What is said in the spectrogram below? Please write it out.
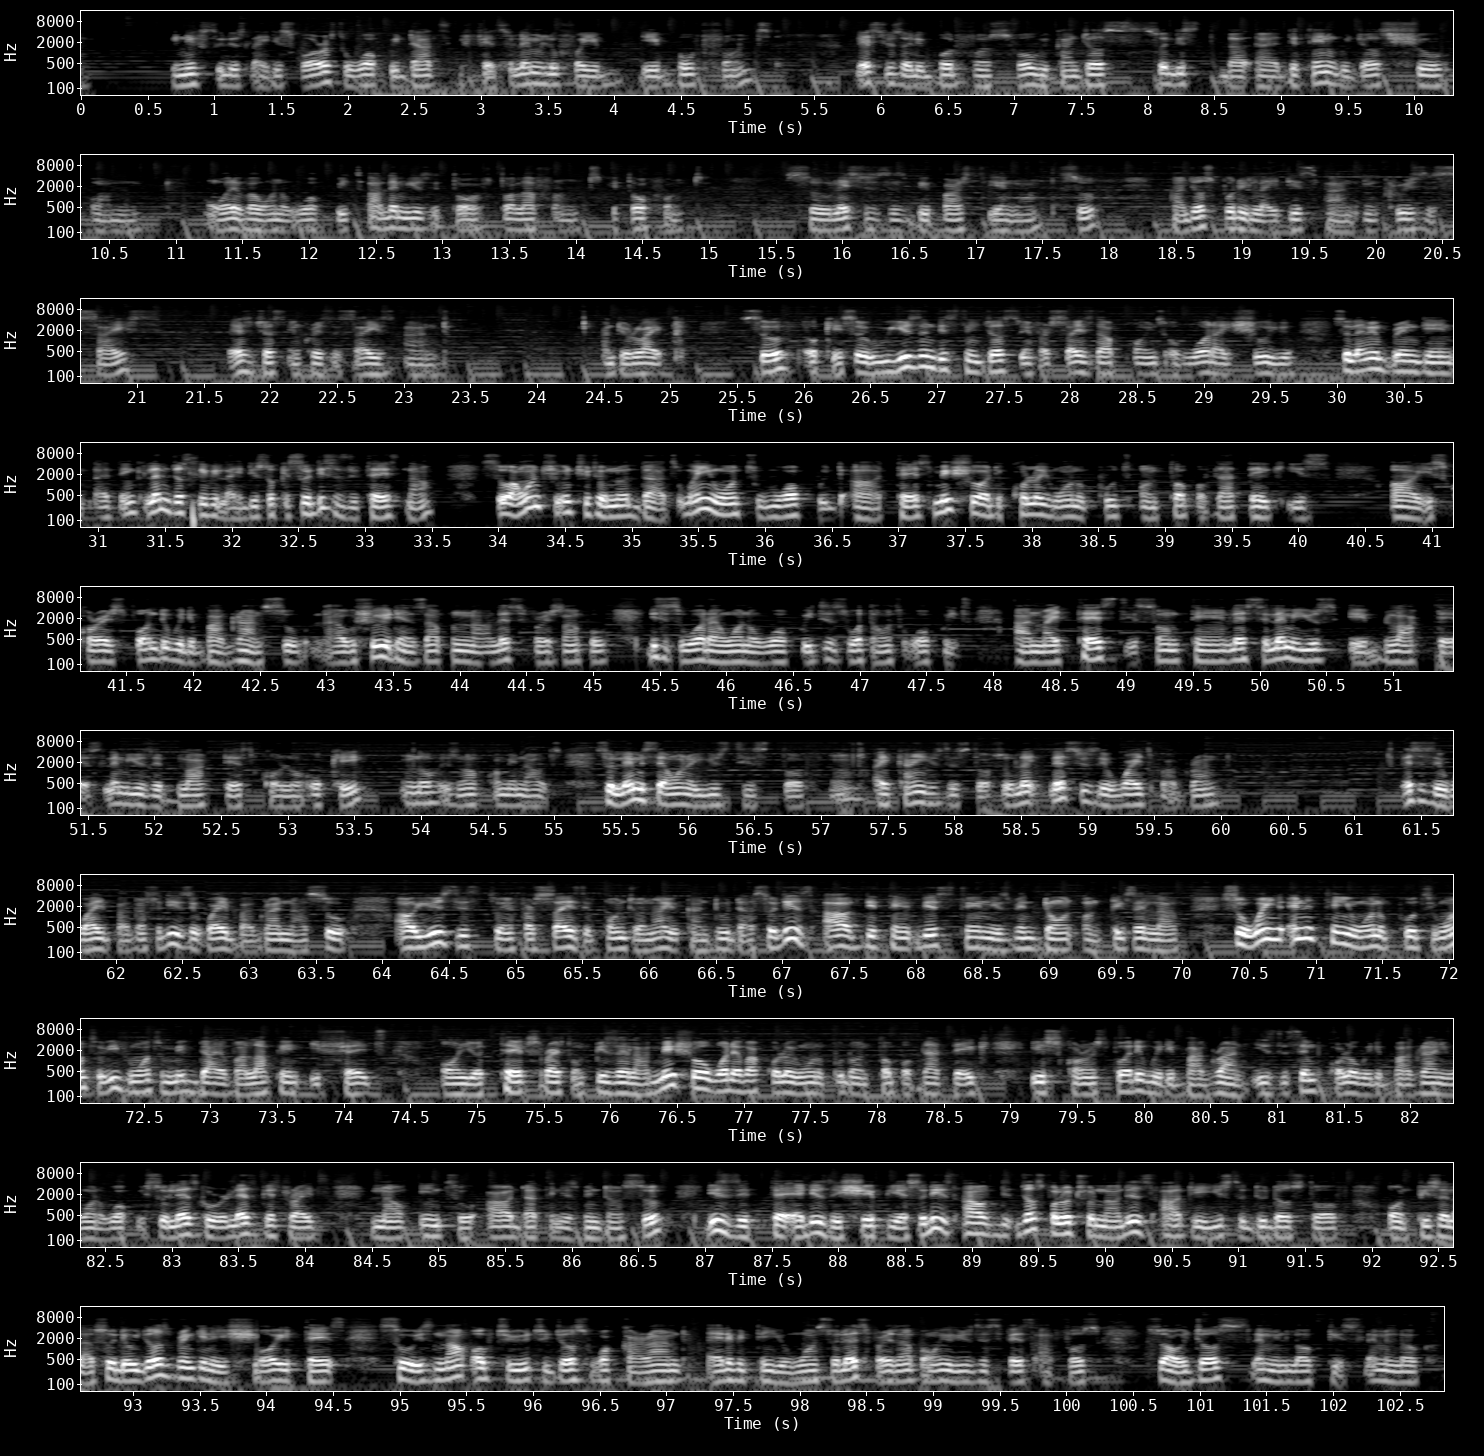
unique studios like this for us to work with that effect. So let me look for a, a bold font let's use the bold font so we can just so this the, uh, the thing we just show on, on whatever I want to work with. Ah, let me use a tall taller font a tall font so let's use this papers here now. So you can just put it like this and increase the size. Let's just increase the size and and you like so okay so we're using this thing just to emphasize that point of what i show you. So let me bring in i think let me just leave it like this. Okay so this is the test now. So i want you, to know that when you want to work with uh test make sure the color you want to put on top of that text is uh, is corresponding with the background. So i will show you the example now. Let's for example this is what i want to work with. This is what i want to work with. And my test is something let's say let me use a black test. Let me use a black test color. Okay. No it's not coming out. So let me say i want to use this stuff. Mm, i can't use this stuff. So let, let's use a white background this is a white background. So this is a white background now. So i'll use this to emphasize the point on how you can do that. So this is how thing, this thing is being done on PixelLab. So when anything you want to put you want to if you want to make that overlapping effect on your text right on pixel and make sure whatever color you want to put on top of that text is corresponding with the background. Is the same color with the background you want to work with. So let's go let's get right now into how that thing is being done. So this is the uh, this is the shape here. So this is how just follow through now. This is how they used to do those stuff on PixelLab. So they will just bring in a shape or a text. So it's now up to you to just walk around everything you want. So let's for example i want to use this face at first. So i will just let me lock this let me lock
